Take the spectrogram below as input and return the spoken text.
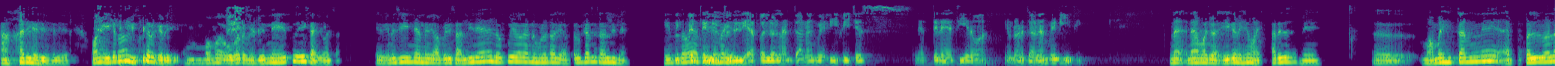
හරි හරි හරි මම ඒක තමයි විස්තර කරේ. මම ඕකට මේ දෙන්න හේතුව ඒකයි මචං. ඒ වෙන සීන් යන්නේ අපිට සල්ලි නෑනේ ලොකු ඒවා ගන්න මුලට ඇපල් ගන්න සල්ලි නෑ. හින්දා තමයි අපි එමයි ඇපල් වල නම් ගණන් වැඩි ෆීචර්ස් නැත්තේ නෑ තියෙනවා. ඒ උනාට ගණන් වැඩි ඉතින්. නෑ නෑ මචං. ඒක මෙහෙමයි. හරිද? මේ මම හිතන්නේ Apple වල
